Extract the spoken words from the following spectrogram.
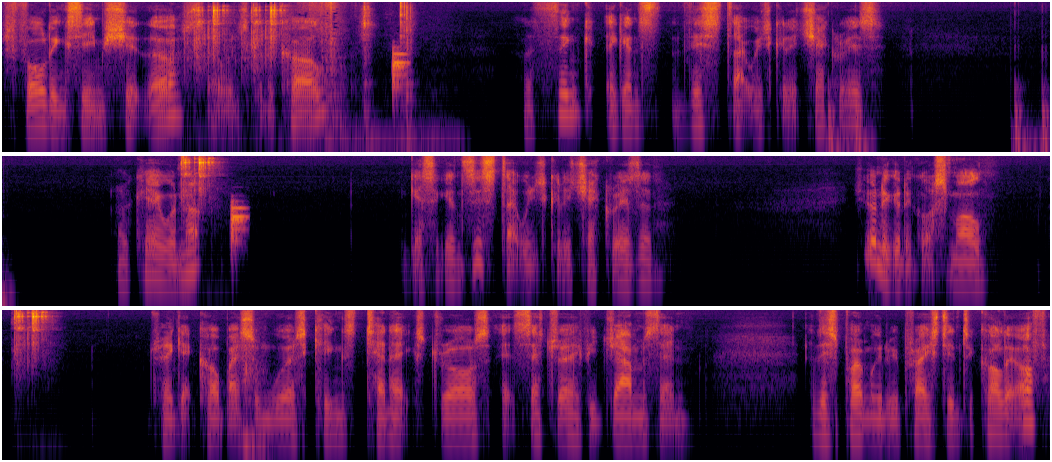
Folding seems shit though, so we're just going to call. I think against this stack, we're just going to check raise. Okay, we're not. I guess against this stack, we're just going to check raise then. You're only going to go small. Try and get called by some worse kings, 10x draws, etc. If he jams, then at this point we're going to be priced in to call it off.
